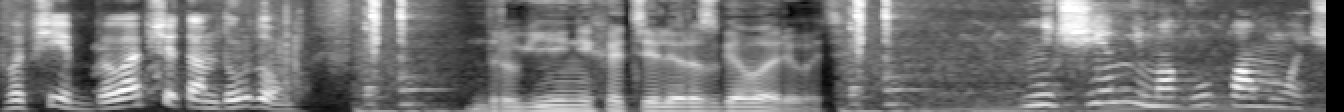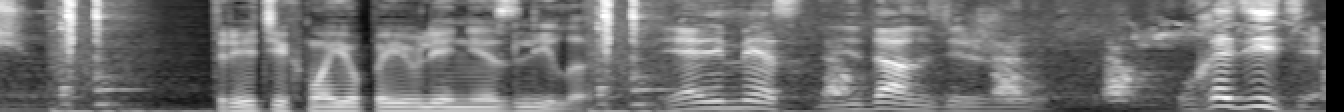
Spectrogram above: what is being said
Вообще, вообще там дурдом. Другие не хотели разговаривать. Ничем не могу помочь. Третьих мое появление злило. Я не местный, недавно здесь живу. Уходите.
